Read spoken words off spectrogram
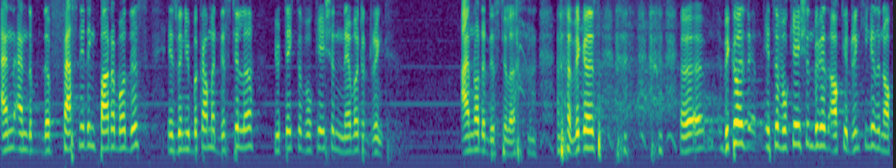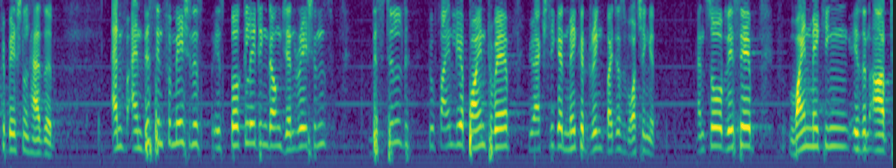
and and the, the fascinating part about this is when you become a distiller, you take the vocation never to drink. I'm not a distiller because, uh, because it's a vocation because drinking is an occupational hazard. And, and this information is, is percolating down generations, distilled to finally a point where you actually can make a drink by just watching it. And so they say winemaking is an art.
